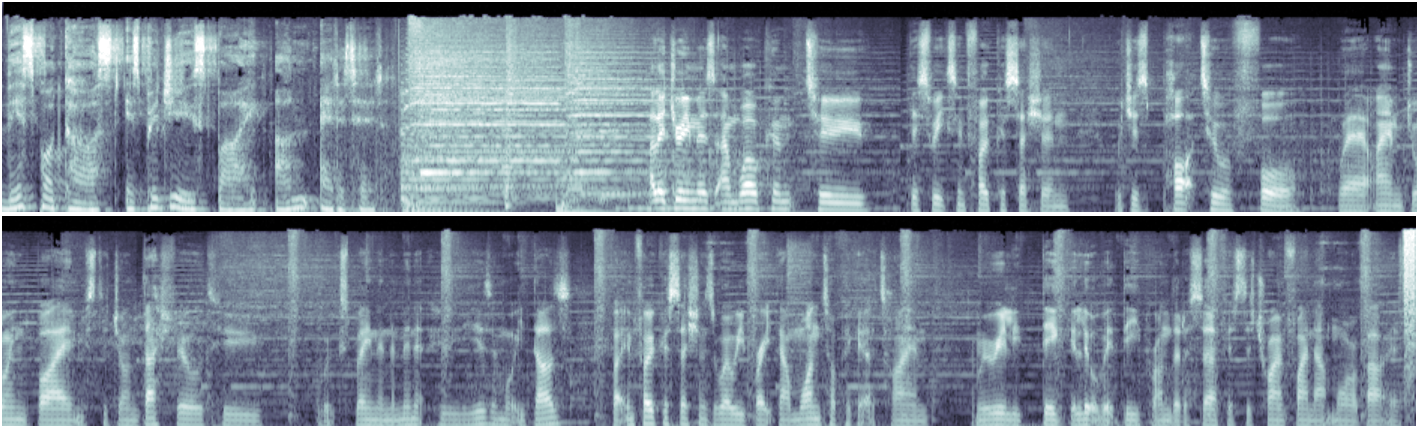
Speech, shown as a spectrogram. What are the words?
This podcast is produced by Unedited. Hello, dreamers, and welcome to this week's In Focus session, which is part two of four, where I am joined by Mr. John Dashfield, who will explain in a minute who he is and what he does. But In Focus sessions are where we break down one topic at a time and we really dig a little bit deeper under the surface to try and find out more about it.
